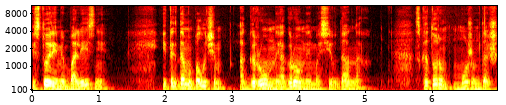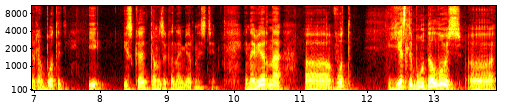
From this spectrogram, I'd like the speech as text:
историями болезни, и тогда мы получим огромный-огромный массив данных, с которым можем дальше работать и искать там закономерности. И, наверное, э, вот если бы удалось э,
